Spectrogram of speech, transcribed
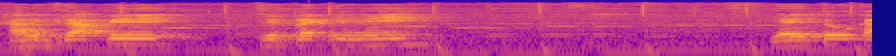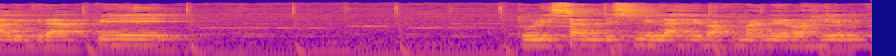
Kaligrafi triplet ini yaitu kaligrafi tulisan Bismillahirrahmanirrahim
